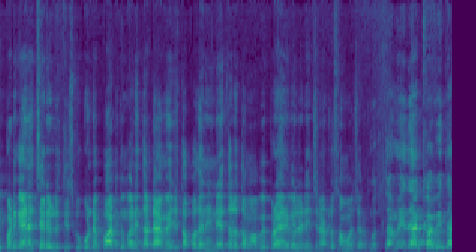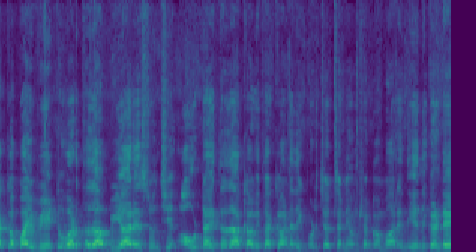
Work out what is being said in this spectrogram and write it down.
ఇప్పటికైనా చర్యలు తీసుకుంటే పార్టీకి మరింత డ్యామేజ్ తప్పదని నేతలు తమ అభిప్రాయాన్ని వెల్లడించినట్లు సమాచారం. మొత్తం మీద కవితక్కపై వేటు పడుతుందా? బీఆర్ఎస్ నుంచి అవుట్ అవుతుందా కవితక్క అనేది ఇప్పుడు చర్చనీయాంశంగా మారింది. ఎందుకంటే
